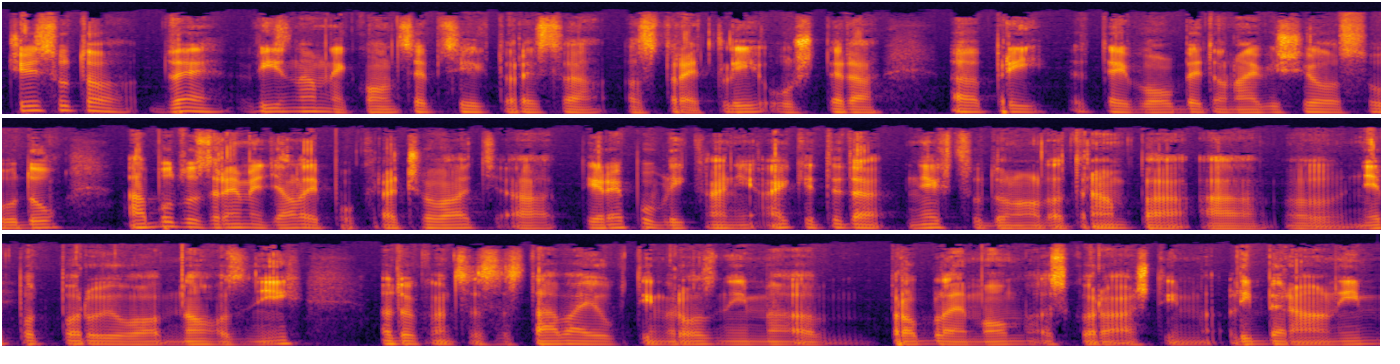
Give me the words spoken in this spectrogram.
Čiže sú to dve významné koncepcie, ktoré sa stretli už teda e, pri tej voľbe do Najvyššieho súdu a budú zrejme ďalej pokračovať a tí republikáni, aj keď teda nechcú Donalda Trumpa a e, nepodporujú mnoho z nich, a dokonca sa stávajú k tým rôznym problémom, skoro až tým liberálnym,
